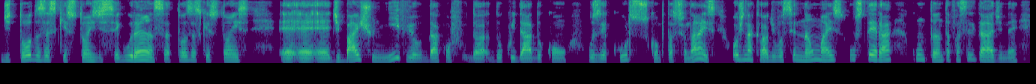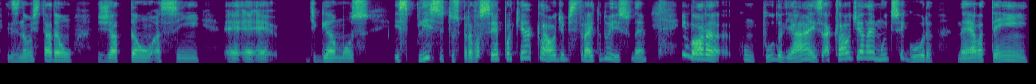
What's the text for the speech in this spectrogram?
de todas as questões de segurança, todas as questões é, é, de baixo nível da, da, do cuidado com os recursos computacionais, hoje na cloud você não mais os terá com tanta facilidade, né? Eles não estarão já tão assim, é, digamos, explícitos para você, porque a cloud abstrai tudo isso, né? Embora, contudo, aliás, a cloud ela é muito segura, né? Ela tem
